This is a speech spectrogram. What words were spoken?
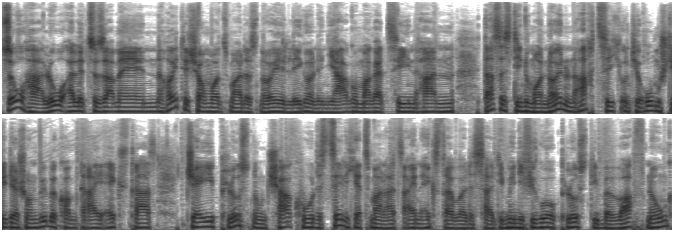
So, hallo alle zusammen. Heute schauen wir uns mal das neue Lego Ninjago Magazin an. Das ist die Nummer 89 und hier oben steht ja schon, wir bekommen drei Extras. J plus Nunchaku, das zähle ich jetzt mal als ein Extra, weil das ist halt die Minifigur plus die Bewaffnung.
